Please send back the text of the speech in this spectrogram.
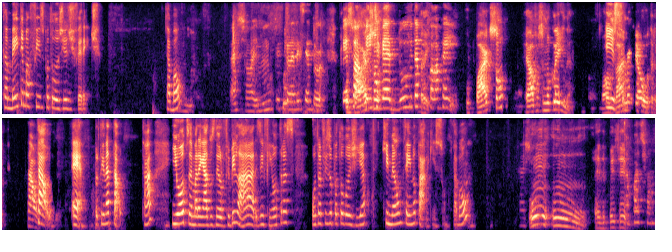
também tem uma fisiopatologia diferente. Tá bom? Tá jóia, muito esclarecedor. Pessoal, Parkinson, quem tiver dúvida, peraí. coloca aí. O Parkinson é alfa-sinucleína. O Isso. Alzheimer é outra. Tal. Tal. É, proteína tal, tá? E outros emaranhados neurofibrilares, enfim, outras, outra fisiopatologia que não tem no Parkinson, tá bom? Um, um é, depois você... Não, pode falar.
